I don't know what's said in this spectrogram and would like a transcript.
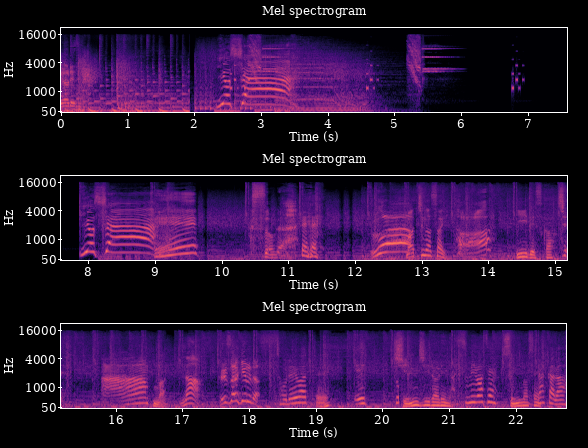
やれる。よっしゃー！よっしゃー！ええクソが。うわ待ちなさい。いいですか？あま、ーなあ。ふざけるな。それはえ？え信じられない。すみません。すみません。だ。からっ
